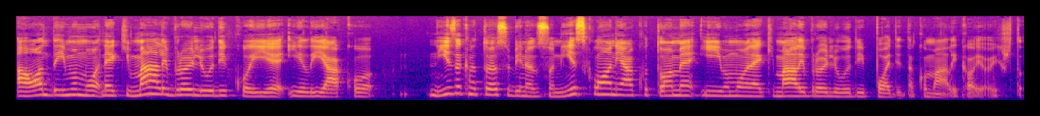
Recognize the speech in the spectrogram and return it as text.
A onda imamo neki mali broj ljudi koji je ili jako nizak na toj osobini, odnosno nije sklon jako tome i imamo neki mali broj ljudi, podjednako mali kao i ovih što,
